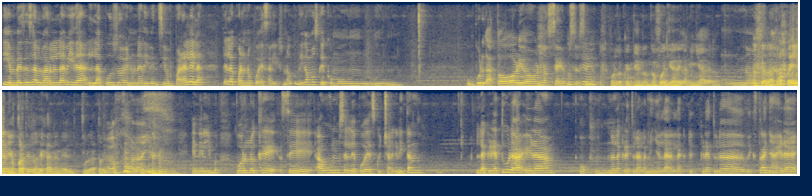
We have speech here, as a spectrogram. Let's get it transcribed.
y en vez de salvarle la vida, la puso en una dimensión paralela de la cual no puede salir, ¿no? Digamos que como un, un purgatorio, no sé, no sé, se me Ok. ocurre. Por lo que entiendo, no fue el día de la niña, ¿verdad? No, O sea, la atropellan y aparte la dejan en el purgatorio. Ahí en, en el limbo. Por lo que se aún se le puede escuchar gritando. La criatura era. o, no la criatura, la niña, la, la cri- criatura extraña era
